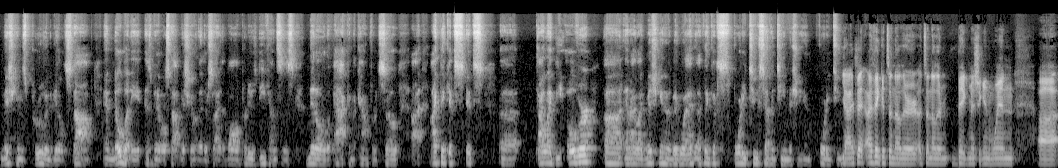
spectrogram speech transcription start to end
Michigan's proven to be able to stop, and nobody has been able to stop Michigan on the other side of the ball. And Purdue's defense is middle of the pack in the conference. So I, I think it's it's uh, I like the over, uh, and I like Michigan in a big way. I, I, think it's 42-17 Michigan. 42. Yeah, I think I think it's another it's another big Michigan win. Uh,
